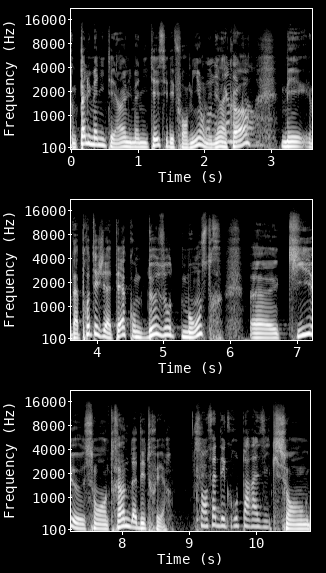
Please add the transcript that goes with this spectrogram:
donc pas l'humanité, hein, l'humanité c'est des fourmis, on, est bien, d'accord, mais va protéger la Terre contre deux autres monstres euh, qui euh, sont en train de la détruire. Qui sont en fait des gros parasites. Qui sont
